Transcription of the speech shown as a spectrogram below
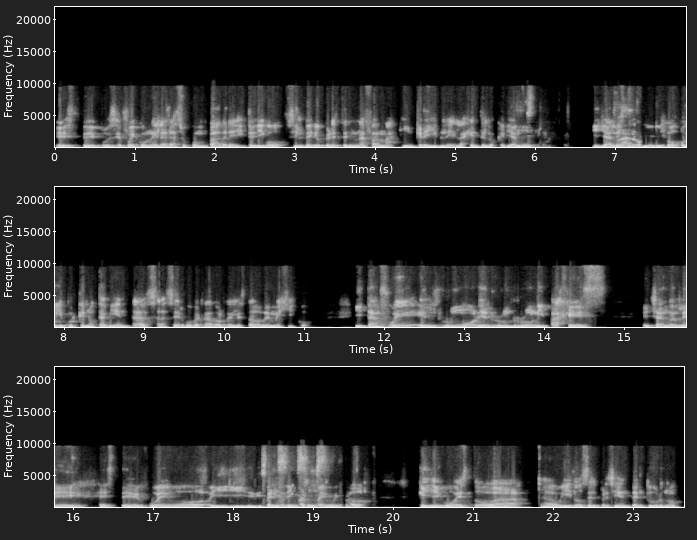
este, pues se fue con él, era su compadre, y te digo, Silverio Pérez tenía una fama increíble, la gente lo quería Sí. mucho. Y ya Claro. le dijo, oye, ¿por qué no te avientas a ser gobernador del Estado de México? Y tan fue el rumor, el run run y Pajés echándole este fuego y, y periódico sí, al fuego y todo, que llegó esto a, a oídos del presidente en turno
